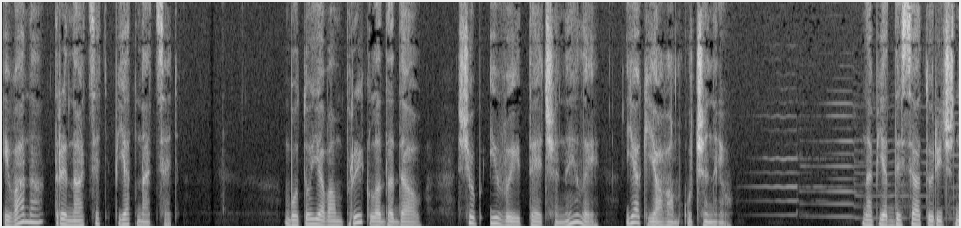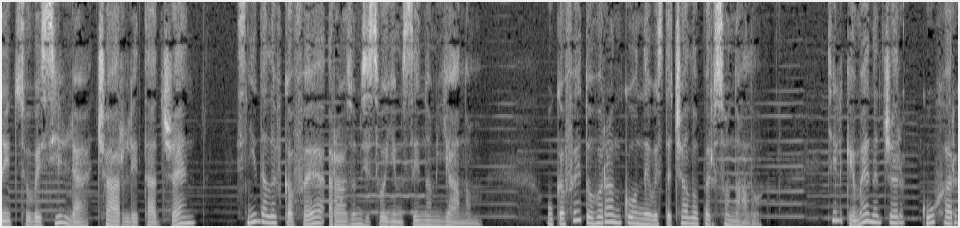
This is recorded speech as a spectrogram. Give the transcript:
Івана 13.15 Бо то я вам приклада дав, щоб і ви те чинили, як я вам учинив. На 50-ту річницю весілля Чарлі та Джен снідали в кафе разом зі своїм сином Яном. У кафе того ранку не вистачало персоналу, тільки менеджер, кухар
